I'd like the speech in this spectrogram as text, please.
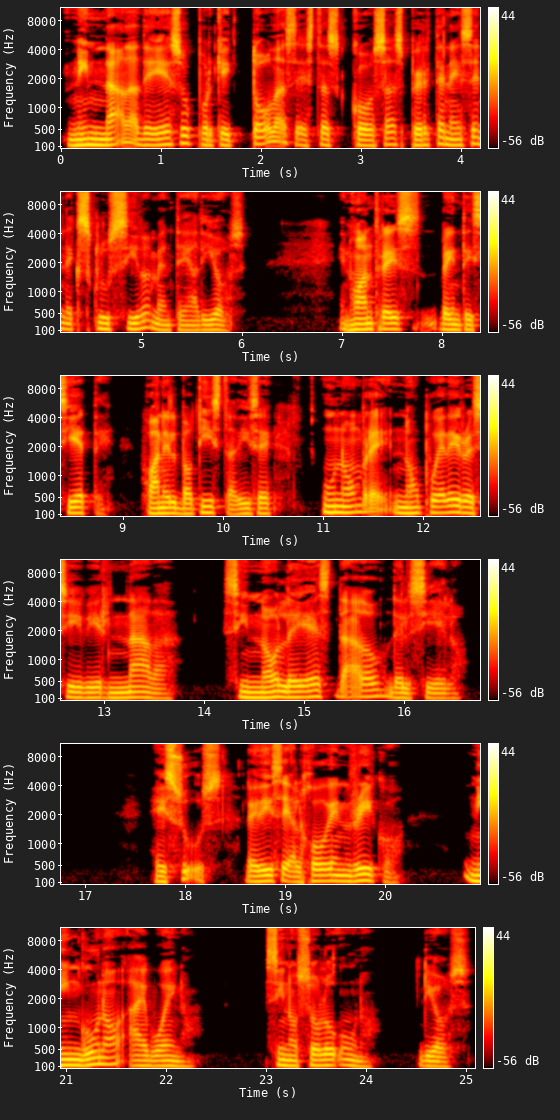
ni nada de eso porque todas estas cosas pertenecen exclusivamente a Dios. En Juan 3, 27, Juan el Bautista dice, un hombre no puede recibir nada si no le es dado del cielo. Jesús le dice al joven rico, ninguno hay bueno, sino solo uno, Dios.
